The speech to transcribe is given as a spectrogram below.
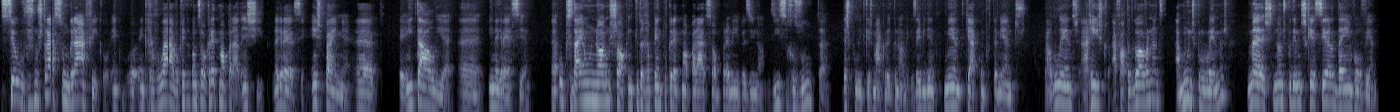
se eu vos mostrasse um gráfico em que, em que, revelava o que é que aconteceu ao crédito mal parado em Chipre, na Grécia, em Espanha, uh, em Itália uh, e na Grécia, Uh, o que se dá é um enorme choque, em que de repente o crédito mal parado sobe para níveis enormes. E isso resulta das políticas macroeconómicas. É evidentemente que há comportamentos fraudulentes, há risco, há falta de governance, há muitos problemas, mas não nos podemos esquecer da envolvente.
